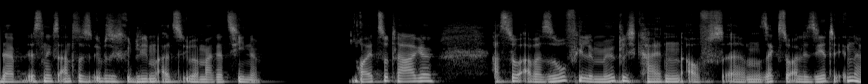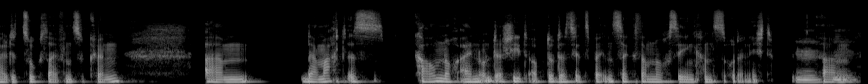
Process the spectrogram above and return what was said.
Da ist nichts anderes übrig geblieben als über Magazine. Heutzutage hast du aber so viele Möglichkeiten, auf ähm, sexualisierte Inhalte zugreifen zu können. Ähm, da macht es kaum noch einen Unterschied, ob du das jetzt bei Instagram noch sehen kannst oder nicht. Mhm. Ähm,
